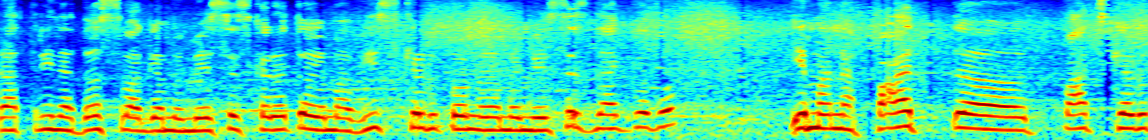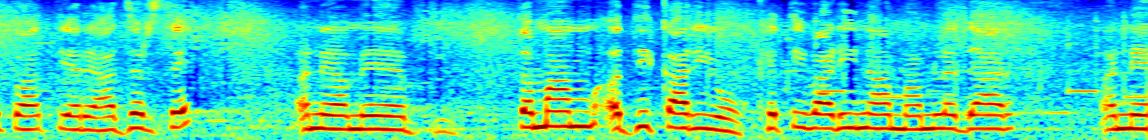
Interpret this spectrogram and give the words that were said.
રાત્રિના દસ વાગે અમે મેસેજ કર્યો હતો. એમાં વીસ ખેડૂતોને અમે મેસેજ નાખ્યો હતો. એમાંના પાંચ પાંચ ખેડૂતો અત્યારે હાજર છે અને અમે તમામ અધિકારીઓ, ખેતીવાડીના મામલતદાર અને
